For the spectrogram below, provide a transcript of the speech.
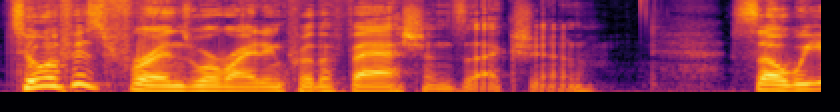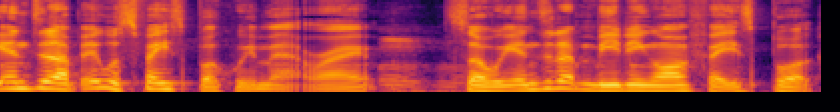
two of his friends were writing for the fashion section. So we ended up, it was Facebook we met, right? So we ended up meeting on Facebook.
